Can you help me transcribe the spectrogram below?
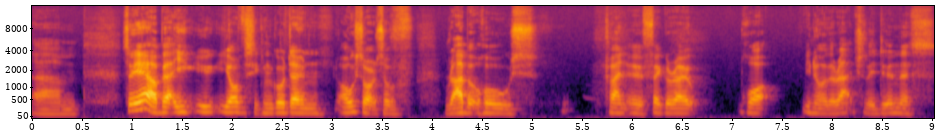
Um, so yeah, but you, you, you obviously can go down all sorts of rabbit holes trying to figure out what you know they're actually doing this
